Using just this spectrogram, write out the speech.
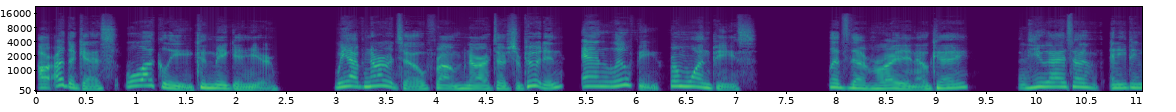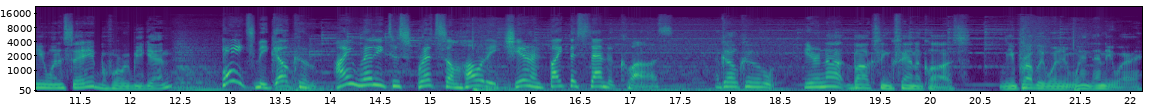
Our other guests, luckily, could make it here. We have Naruto from Naruto Shippuden and Luffy from One Piece. Let's dive right in, okay? Do you guys have anything you want to say before we begin? Hey, it's me, Goku. I'm ready to spread some holiday cheer and fight the Santa Claus. Goku, you're not boxing Santa Claus. You probably wouldn't win anyway.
